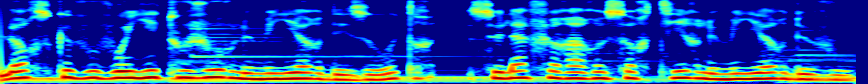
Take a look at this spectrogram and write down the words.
Lorsque vous voyez toujours le meilleur des autres, cela fera ressortir le meilleur de vous.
